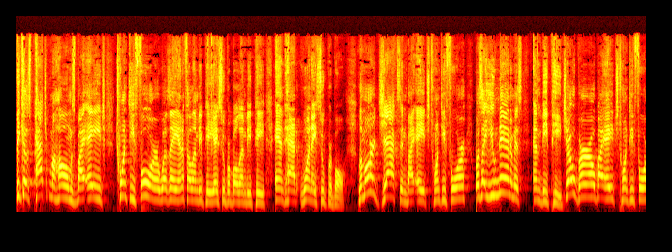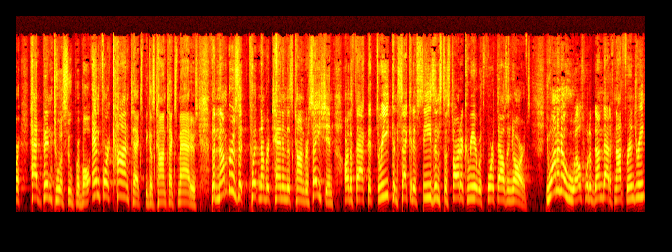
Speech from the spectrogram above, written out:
Because Patrick Mahomes, by age 24, was a NFL MVP, a Super Bowl MVP, and had won a Super Bowl. Lamar Jackson, by age 24, was a unanimous MVP. Joe Burrow, by age 24, had been to a Super Bowl. And for context, because context matters, the numbers that put number 10 in this conversation are the fact that three consecutive seasons to start a career with 4,000 yards. You want to know who else would have done that if not for injury?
